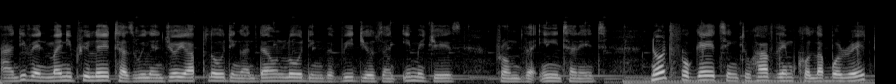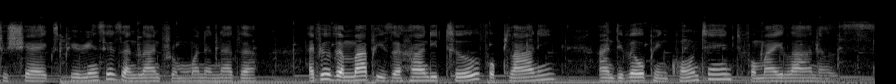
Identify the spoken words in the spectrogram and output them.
and even manipulators will enjoy uploading and downloading the videos and images from the internet. Not forgetting to have them collaborate to share experiences and learn from one another. I feel the map is a handy tool for planning and developing content for my learners.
